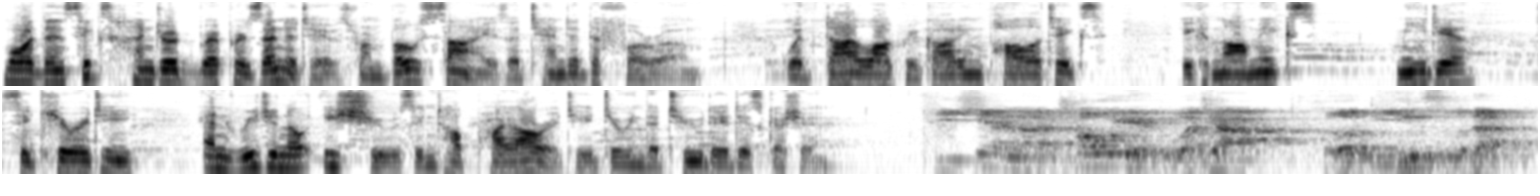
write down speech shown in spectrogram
More than 600 representatives from both sides attended the forum, with dialogue regarding politics, economics, media, security, and regional issues in top priority during the two-day discussion. 体现了超越国家和民族的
